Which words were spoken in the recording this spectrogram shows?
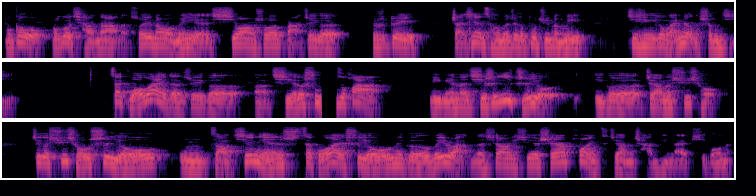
不够不够强大的。所以呢，我们也希望说把这个就是对展现层的这个布局能力进行一个完整的升级。在国外的这个呃企业的数字化里面呢，其实一直有一个这样的需求。这个需求是由嗯早些年是在国外是由那个微软的像一些 SharePoint 这样的产品来提供的，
